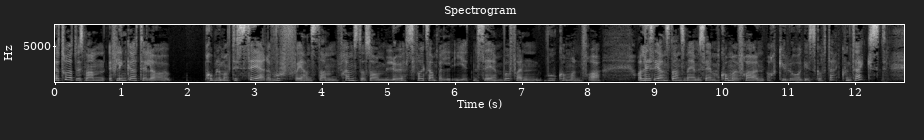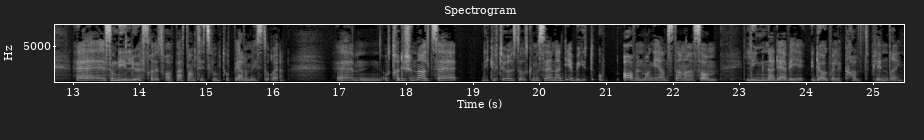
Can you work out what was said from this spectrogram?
Jeg tror at hvis man er flinkere til å problematisere hvorfor gjenstanden fremstår som løs, f.eks. i et museum. Den, hvor kommer den fra? Alle disse gjenstandene som er i museum, kommer fra en arkeologisk ofte, kontekst eh, som de er løsrevet fra på et eller annet tidspunkt opp gjennom historien. Um, og tradisjonelt så er de kulturhistoriske museene de er bygget opp av en mange gjenstander som ligner det vi i dag ville kalt plyndring.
